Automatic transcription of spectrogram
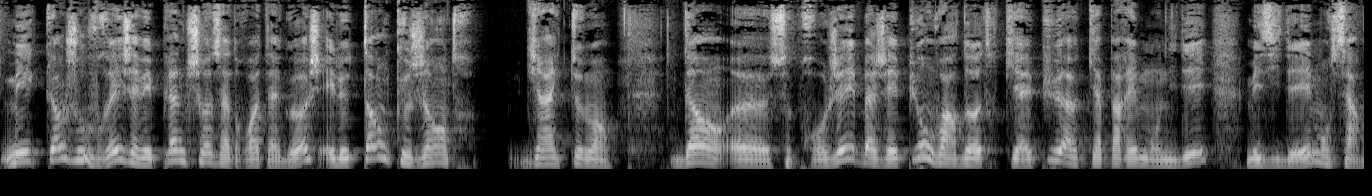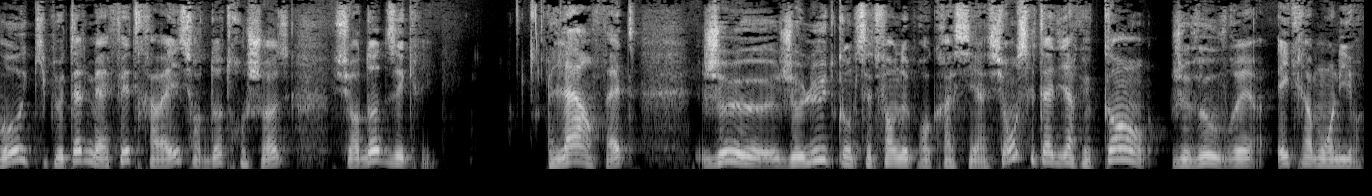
mais quand j'ouvrais, j'avais plein de choses à droite, à gauche, et le temps que j'entre directement dans euh, ce projet, bah, j'avais pu en voir d'autres qui avaient pu accaparer mon idée, mes idées, mon cerveau, et qui peut-être m'avaient fait travailler sur d'autres choses, sur d'autres écrits. Là, en fait, je, je lutte contre cette forme de procrastination, c'est-à-dire que quand je veux ouvrir, écrire mon livre,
